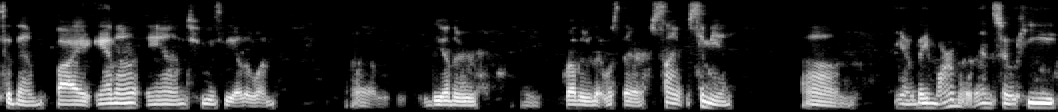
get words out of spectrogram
to them by Anna and who is the other one? Um, the other brother that was there, Simeon. Um, you know, they marveled, and so he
